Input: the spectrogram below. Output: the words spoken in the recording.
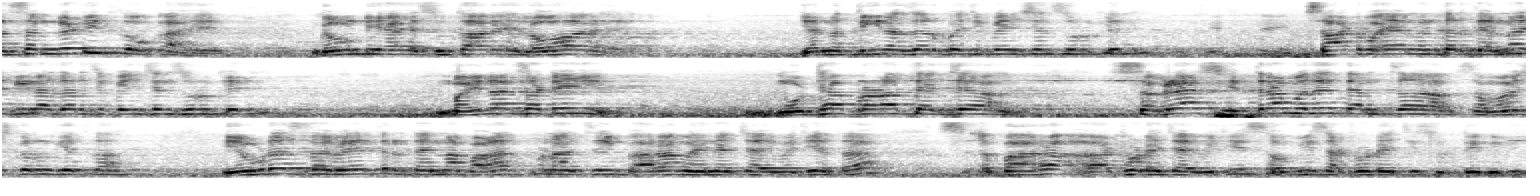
असंघटित लोक आहेत गौंडी आहे सुतार आहे लोहार आहे यांना तीन हजार रुपयाची पेन्शन सुरू केली. साठ वयानंतर त्यांना तीन हजारची पेन्शन सुरू केली. महिलांसाठी मोठ्या प्रमाणात त्यांच्या सगळ्या क्षेत्रामध्ये त्यांचा समावेश करून घेतला. एवढंच नव्हे तर त्यांना बाळातपणाची बारा महिन्याच्या ऐवजी आता बारा आठवड्याच्या ऐवजी सव्वीस आठवड्याची सुट्टी दिली.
